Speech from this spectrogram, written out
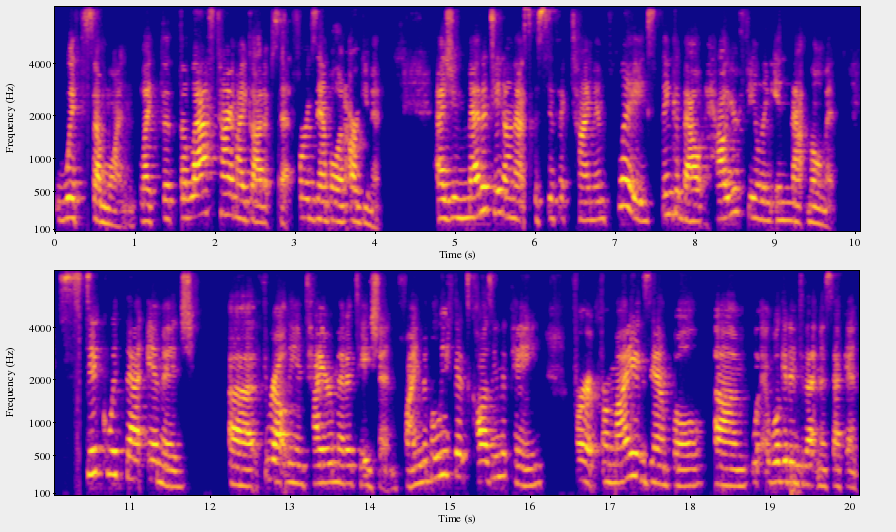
with someone, like the, the last time I got upset, for example, an argument. As you meditate on that specific time and place, think about how you're feeling in that moment. Stick with that image uh, throughout the entire meditation. Find the belief that's causing the pain. For, for my example, um, we'll get into that in a second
